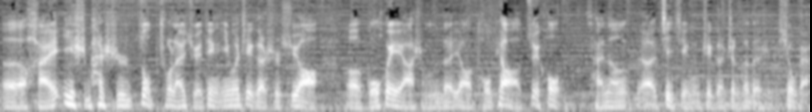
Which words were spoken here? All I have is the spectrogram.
呃还一时半时做不出来决定，因为这个是需要呃国会啊什么的要投票，最后才能呃进行这个整个的修改。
